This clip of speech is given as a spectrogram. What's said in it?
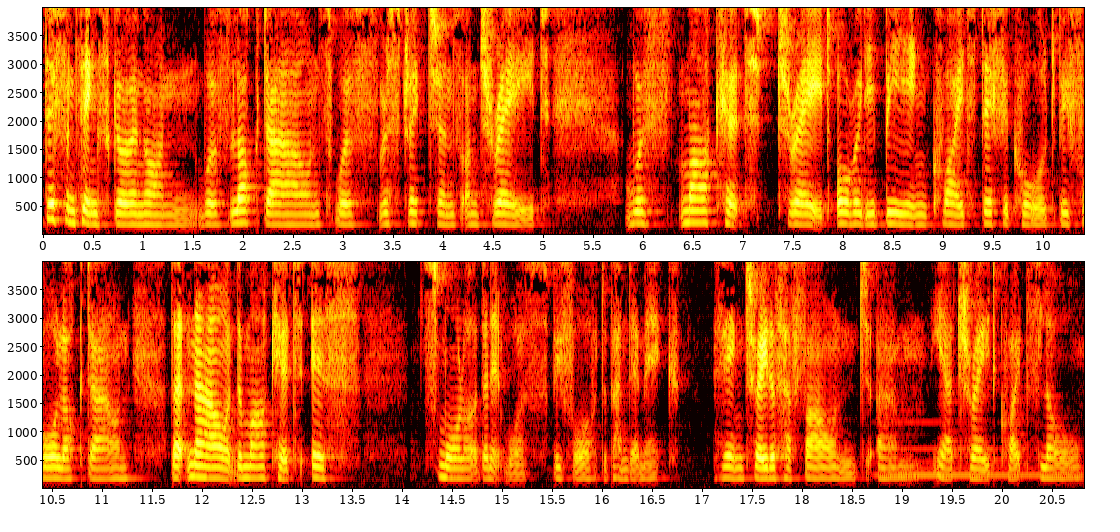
different things going on with lockdowns, with restrictions on trade, with market trade already being quite difficult before lockdown, that now the market is smaller than it was before the pandemic. I think traders have found, um, yeah, trade quite slow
